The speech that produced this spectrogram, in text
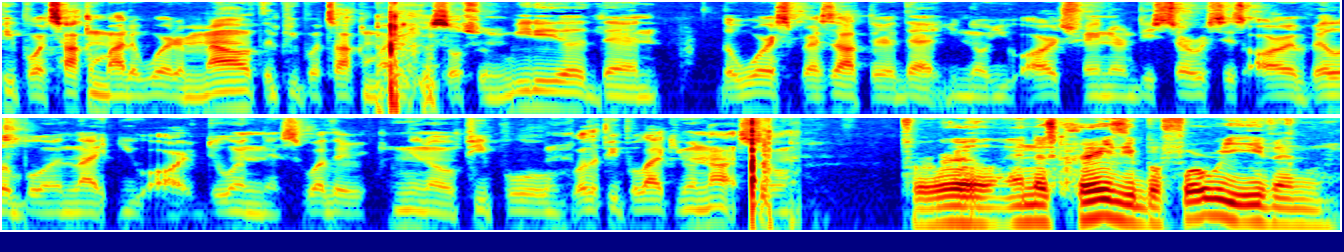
people are talking about it word of mouth and people are talking about it through social media, then the word spreads out there that you know you are a trainer, these services are available, and like you are doing this, whether you know people whether people like you or not. So for real, and it's crazy. Before we even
